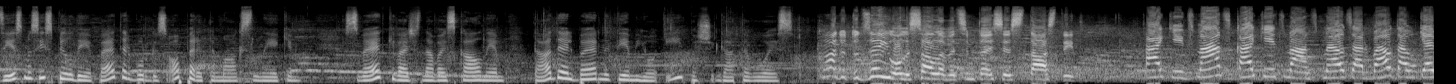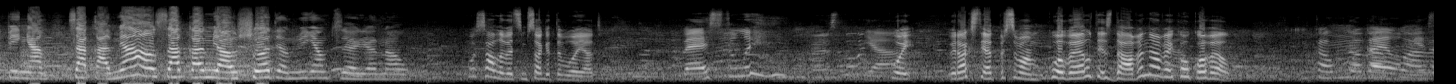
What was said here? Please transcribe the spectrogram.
dziesmas izpildīja Pēterburgas opereta mākslinieki. Svētki vairs nav aiz kalniem, tādēļ bērni tiem jo īpaši gatavojas. Kādu tu dzējoli salavecim taisies stāstīt? Kaķīts mans, kaķīts mans, melts ar baltām kepiņām. Sakām jau, sakām jau, šodien viņam ceļa nav. Ko salavecim sagatavojāt? Vēstuli. Vēstuli? Jā. Ko rakstījāt par savām, ko vēlaties dāvanā vai kaut ko vēl? Kaut ko vēlamies.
